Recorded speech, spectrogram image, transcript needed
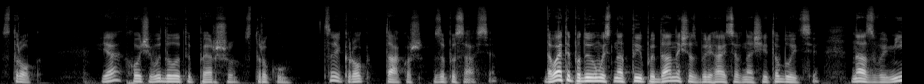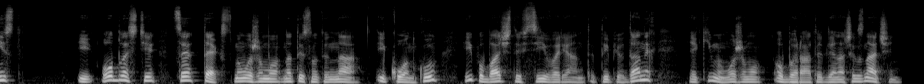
строк. Я хочу видалити першу строку. Цей крок також записався. Давайте подивимось на типи даних, що зберігаються в нашій таблиці. Назви міст і області це текст. Ми можемо натиснути на іконку і побачити всі варіанти типів даних, які ми можемо обирати для наших значень.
